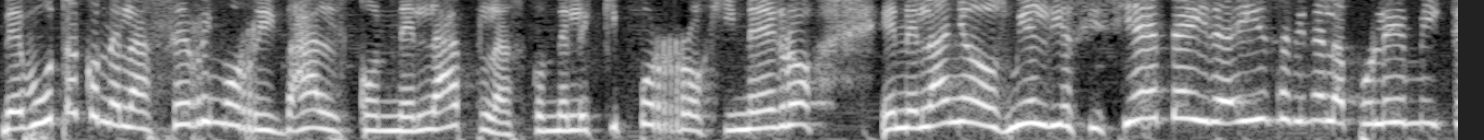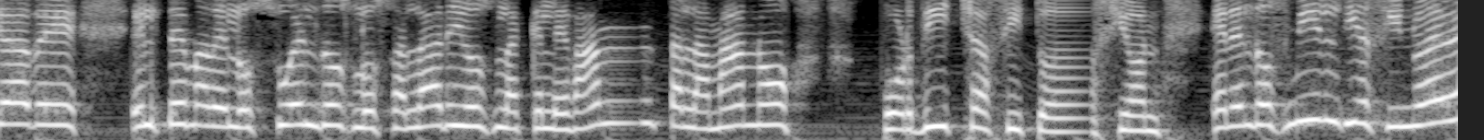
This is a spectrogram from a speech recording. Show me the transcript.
debuta con el acérrimo rival, con el Atlas, con el equipo rojinegro en el año 2017 y de ahí se viene la polémica de el tema de los sueldos, los salarios, la que levanta la mano por dicha situación. En el 2019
